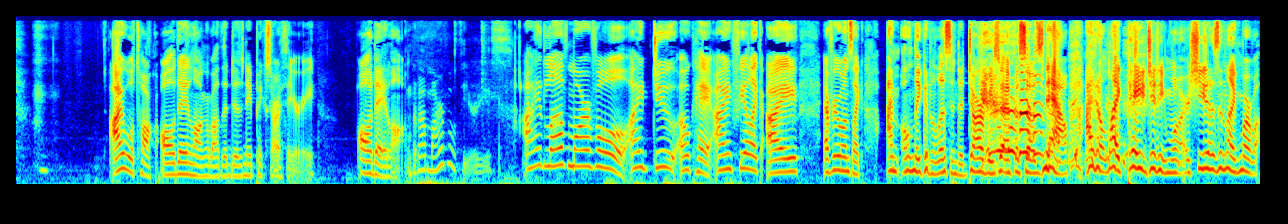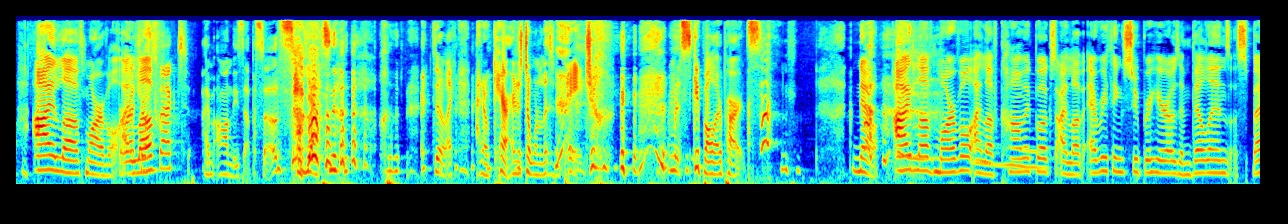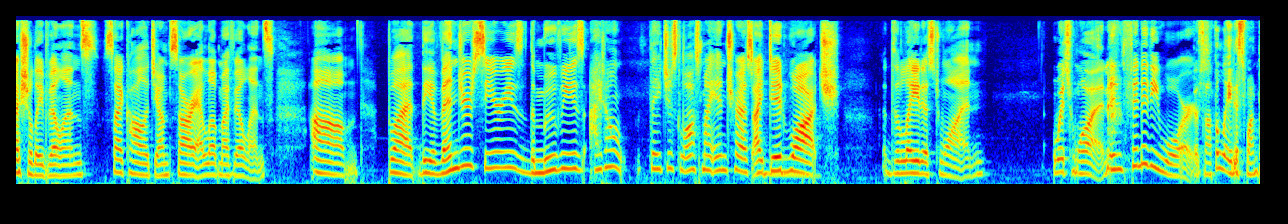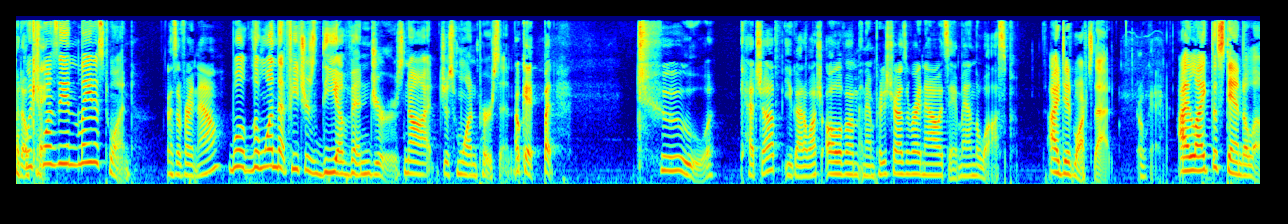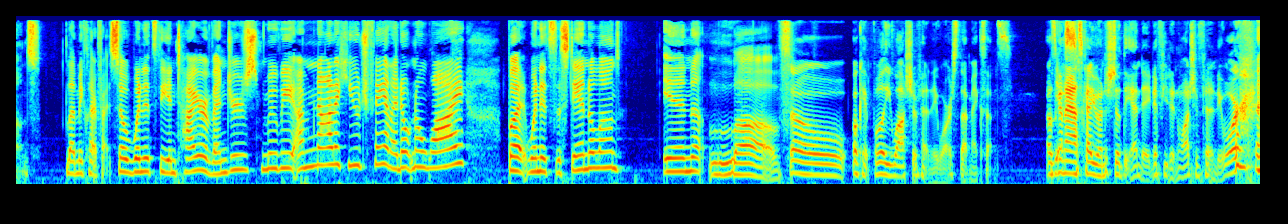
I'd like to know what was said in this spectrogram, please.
I will talk all day long about the Disney Pixar theory. All day long. What about Marvel theories? I love Marvel. I do. Okay, I feel like I everyone's like I'm only going to listen to Darby's episodes now. I don't like Paige anymore. She doesn't like Marvel. I love Marvel. I love I'm on these episodes. so- Yes. They're like, I don't care. I just don't want to listen to Paige. I'm going to skip all her parts. No, I love Marvel. I love comic books. I love everything superheroes and villains, especially villains. Psychology. I'm sorry. I love my villains. Um, but the Avengers series, the movies, I don't, they just lost my interest. I did watch the latest one, Which one? Infinity Wars. That's not the latest one, but okay. Which one's the latest one? As of right now? Well, the one that features the Avengers, not just one person. Okay, but to catch up, you got to watch all of them, and I'm pretty sure as of right now, it's Ant Man the Wasp. I did watch that. Okay. I like the standalones. Let me clarify. So when it's the entire Avengers movie, I'm not a huge fan. I don't know why, but when it's the standalones, in love. So, okay, well, you watched Infinity War, so that makes sense. I was going to ask how you understood the ending if you didn't watch Infinity War.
